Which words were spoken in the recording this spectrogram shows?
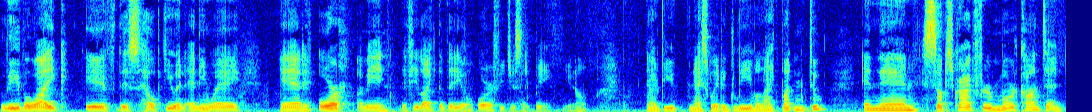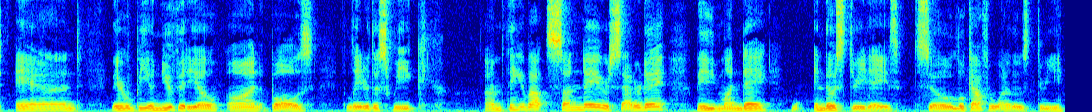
Leave a like if this helped you in any way and or I mean, if you like the video or if you just like me, you know. That'd be a nice way to leave a like button too. And then subscribe for more content and there will be a new video on balls later this week. I'm thinking about Sunday or Saturday, maybe Monday, in those three days. So look out for one of those three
